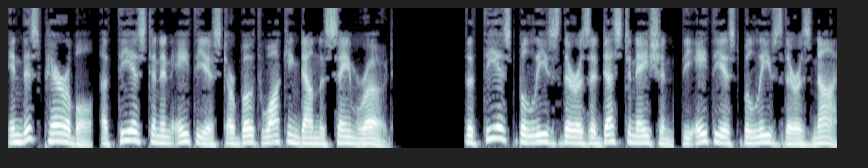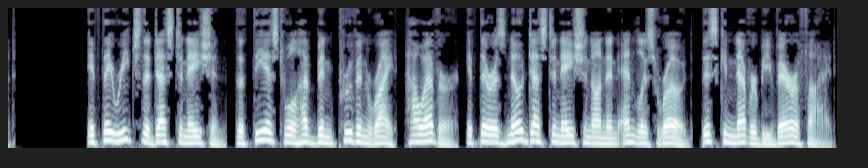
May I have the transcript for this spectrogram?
In this parable, a theist and an atheist are both walking down the same road. The theist believes there is a destination, the atheist believes there is not. If they reach the destination, the theist will have been proven right, however, if there is no destination on an endless road, this can never be verified.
